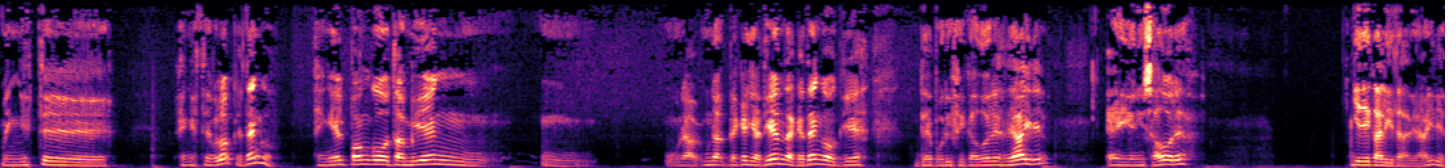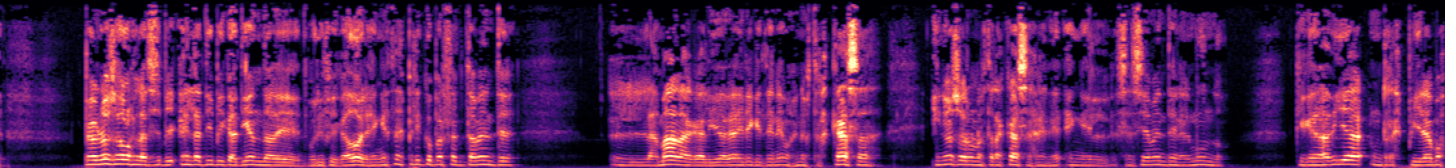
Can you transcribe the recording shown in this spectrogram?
en este, en este blog que tengo. En él pongo también mm, una, una pequeña tienda que tengo que es de purificadores de aire e ionizadores y de calidad de aire. Pero no solo en la, típica tienda de purificadores. En esta explico perfectamente la mala calidad de aire que tenemos en nuestras casas y no solo en nuestras casas, en, el, sencillamente en el mundo, que cada día respiramos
